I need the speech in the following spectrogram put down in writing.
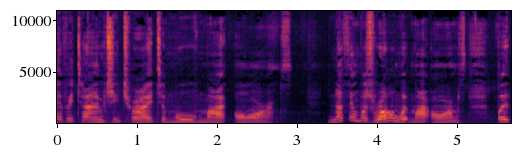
Every time she tried to move my arms, nothing was wrong with my arms, but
